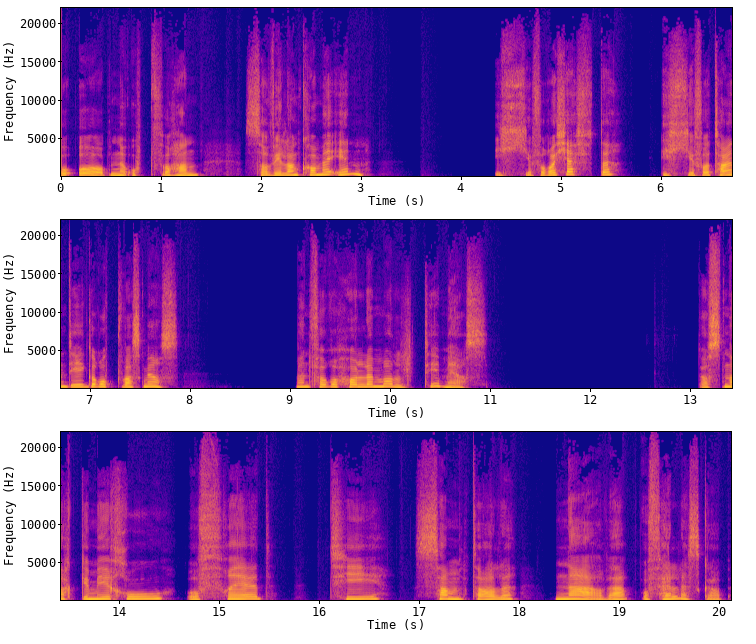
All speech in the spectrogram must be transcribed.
og åpner opp for han, så vil han komme inn. Ikke for å kjefte, ikke for å ta en diger oppvask med oss, men for å holde måltid med oss. Da snakker vi ro og fred, tid, samtale, nærvær og fellesskap.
